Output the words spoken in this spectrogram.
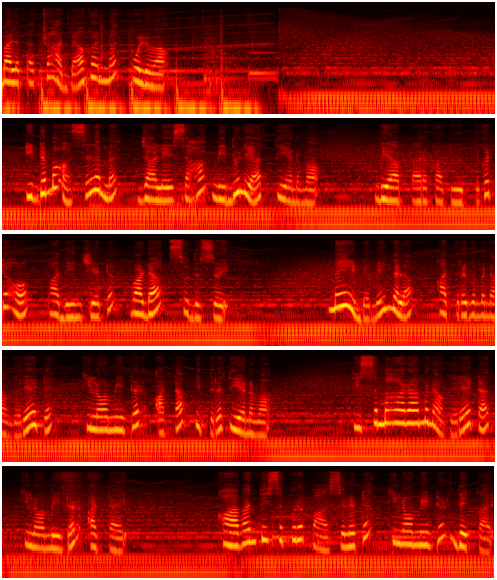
බලපත්‍ර හදාගන්නත් පුළුවන්. ඉඩම අසලම ජලය සහ විදුලියත් තියෙනවා. ව්‍යාපාර කටයුත්තකට හෝ පදිංචියට වඩාත් සුදුසුයි. මේ ඉඩමින්දලා කතරගම නගරයට කිලෝමීටර් අටක් විතර තියෙනවා. තිස්ස මහාරාම නගරයටත් කිලෝමීටර් අටයි. කාවන්තිස්සපුර පාසලට කිලෝමීටර් දෙකයි.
